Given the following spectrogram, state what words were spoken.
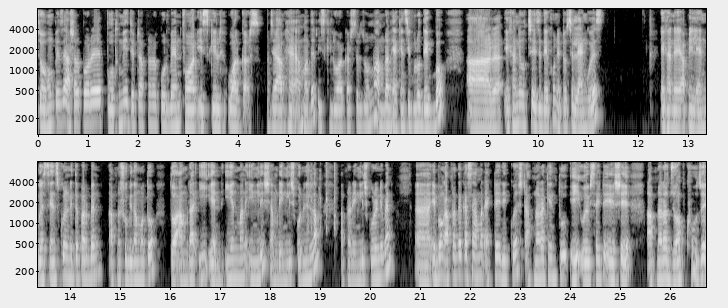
সো হোম পেজে আসার পরে প্রথমেই যেটা আপনারা করবেন ফর স্কিল্ড ওয়ার্কার্স যে হ্যাঁ আমাদের স্কিল্ড ওয়ার্কার্স এর জন্য আমরা ভ্যাকেন্সি গুলো দেখব। আর এখানে হচ্ছে এই যে দেখুন, এটা হচ্ছে ল্যাঙ্গুয়েজ এখানে আপনি ল্যাঙ্গুয়েজ চেঞ্জ করে নিতে পারবেন আপনার সুবিধা মতো। তো আমরা ইএন ইএন মানে ইংলিশ আমরা ইংলিশ করে নিলাম। আপনারা ইংলিশ করে নেবেন। এবং আপনাদের কাছে আমার একটাই রিকোয়েস্ট আপনারা কিন্তু এই ওয়েবসাইটে এসে আপনারা জব খোঁজে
